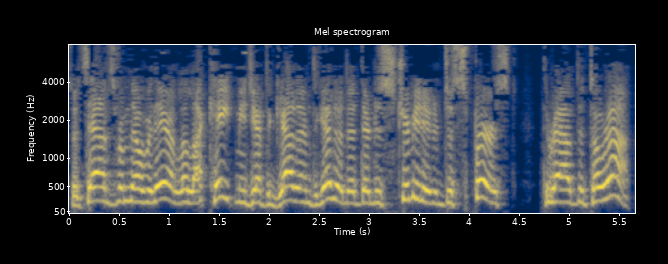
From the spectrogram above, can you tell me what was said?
So it sounds from over there, Lalakate means you have to gather them together, that they're distributed or dispersed throughout the Torah.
